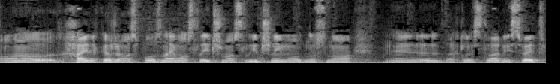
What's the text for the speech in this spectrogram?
ono, hajde da kažemo, spoznajemo slično sličnim, odnosno, e, dakle, stvarni svet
